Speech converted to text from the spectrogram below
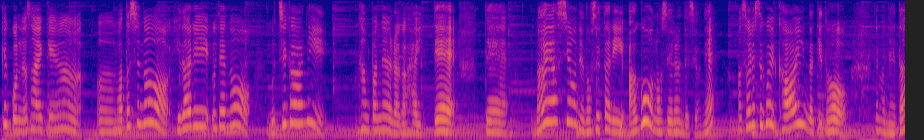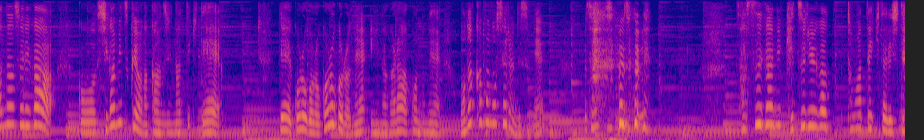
結構ね最近、うん、私の左腕の内側にカンパネーラが入ってで前足をね乗せたり顎を乗せるんですよね。まあ、それすごい可愛いんだけどでもねだんだんそれがこうしがみつくような感じになってきてでゴロゴロゴロゴロね言いながら今度ねお腹も乗せるんですね。そうすねさすがに血流が止まってきたりして。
